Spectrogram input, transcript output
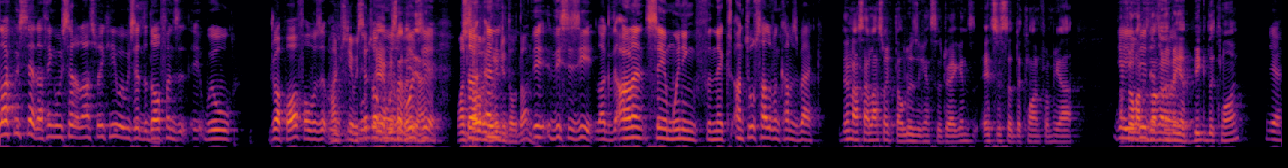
like we said, I think we said it last week here, where we said the Dolphins it will drop off, or was it? Hundred- yeah, we said talking that. Yeah, we said it, boys, yeah. yeah. Once Sullivan got injured, they were done. thi- this is it. Like the, I don't see him winning for the next until Sullivan comes back. Didn't I say last week they'll lose against the Dragons? It's just a decline from here. Yeah, I feel you like did. it's not That's going to be a big decline, Yeah,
